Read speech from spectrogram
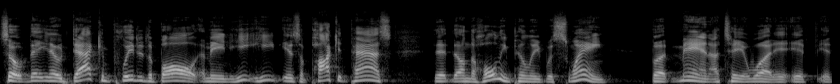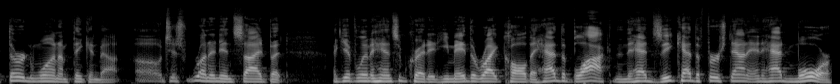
So they, you know, Dak completed the ball. I mean, he he is a pocket pass that on the holding penalty was Swaim. But man, I tell you what, if at third and one, I'm thinking about oh, just run it inside. But I give Linehan some credit. He made the right call. They had the block, and then they had Zeke had the first down and had more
